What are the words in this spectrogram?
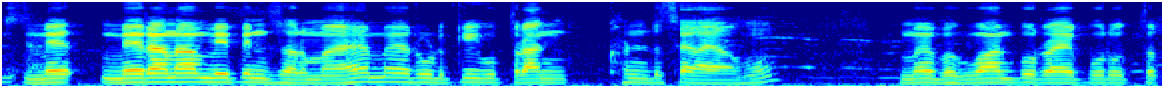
मे, मेरा नाम विपिन शर्मा है मैं रुड़की उत्तराखंड से आया हूँ। मैं भगवानपुर रायपुर उत्तर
